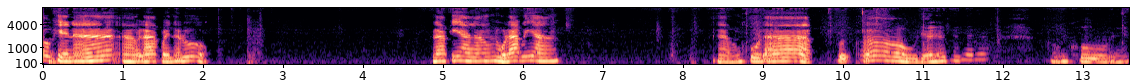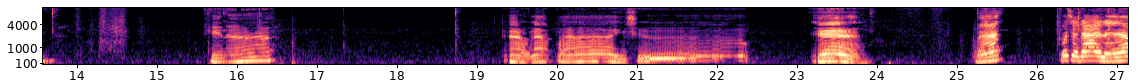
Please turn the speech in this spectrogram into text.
โอเคนะเอาลากไปนะลูก ลากหรือยังหนูลากหรือยังอ่าของครูลากฝึกเอ้าเดี๋ยวเดี๋ยวเดี๋ยวเดี๋ยวของครูโอเคนะอ้าวลากไปชืบแอนนะก็จะได้แล้ว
